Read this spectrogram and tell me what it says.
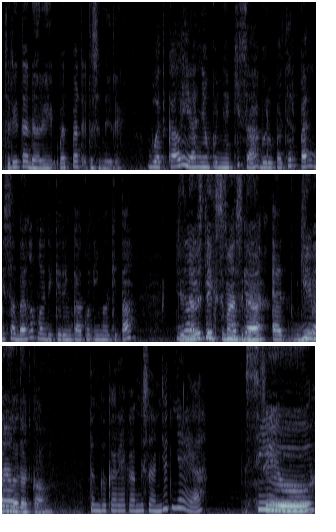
cerita dari Wattpad itu sendiri. Buat kalian yang punya kisah berupa cerpen, bisa banget loh dikirim ke akun email kita Jurnalistiksemasga at gmail.com. Tunggu karya kami selanjutnya ya. See you.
